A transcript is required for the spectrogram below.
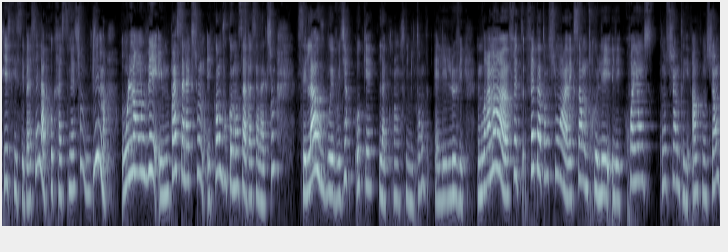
Qu'est-ce qui s'est passé? La procrastination, bim, on l'a enlevé et on passe à l'action. Et quand vous commencez à passer à l'action, c'est là où vous pouvez vous dire, ok, la croyance limitante, elle est levée. Donc vraiment, euh, faites, faites attention avec ça entre les, les croyances conscientes et inconscientes.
